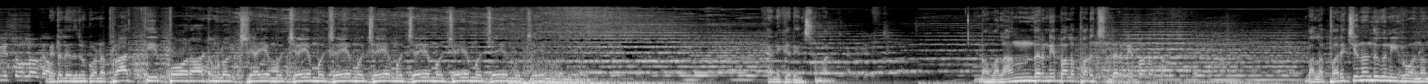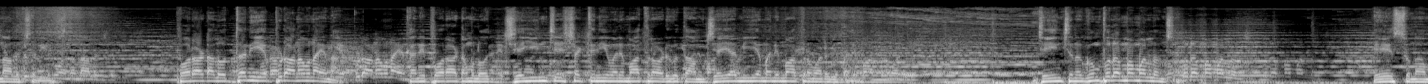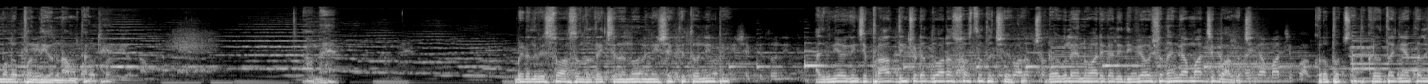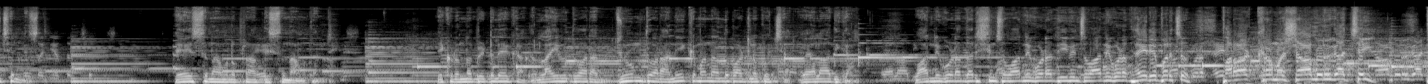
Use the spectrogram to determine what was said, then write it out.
బిడ్డలు ఎదుర్కొన్న ప్రతి పోరాటంలో జయము జయము జయము జయము జయము జయము జయము జయము కలిగి కనికరించమని. మమ్మల్ని అందరినీ బలపరచు. బలపరిచినందుకు నీకు వందనాలు చెల్లి పోరాటాలు వద్దని ఎప్పుడు అనవునాయన? కానీ పోరాటంలో జయించే శక్తి నీవని మాత్రం అడుగుతాం. జయమీయమని మాత్రం అడుగుతాం. జయించిన గుంపుల మమ్మల్ని ఏసునామలో ఏ పొంది ఉన్నాం తండ్రి. బిడ్డల విశ్వాసంతో తెచ్చిన నూనె నీ శక్తితో నింపి. అది వినియోగించి ప్రార్థించడం ద్వారా స్వస్థత చేకూర్చు. రోగులైన వారికి అది దివ్యౌషధంగా మార్చి బాగుచ్చు కృపచు కృతజ్ఞతలు చెల్లిస్తూ. ఏ తండ్రి. ఇక్కడున్న బిడ్డలే కాదు లైవ్ ద్వారా జూమ్ ద్వారా అనేక మంది అందుబాటులోకి వచ్చారు. వేలాదిగా. వారిని కూడా దర్శించు వారిని కూడా దీవించు వారిని కూడా ధైర్యపరచు. పరాక్రమశాలురుగా చెయ్యి.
